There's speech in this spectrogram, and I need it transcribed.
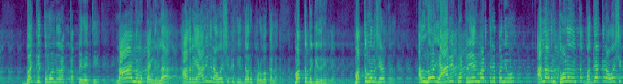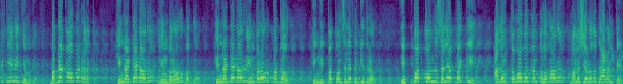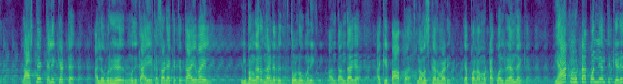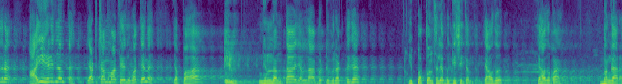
ಬಗ್ಗಿ ತೊಗೊಂಡ್ರಾಗ ತಪ್ಪೇನೈತಿ? ನಾನು ಮುಟ್ಟಂಗಿಲ್ಲ, ಆದ್ರೆ ಯಾರಿಗಾರ ಅವಶ್ಯಕತೆ ಇದ್ದವ್ರು ಕೊಡ್ಬೇಕಲ್ಲ. ಮತ್ತೆ ಬಗ್ಗಿದ್ರು ಹಿಂಗೆ? ಮತ್ತೆ ಮನಸ್ಸು ಹೇಳ್ತದೆ. ಅಲ್ಲೋ, ಯಾರಿಗೆ ಕೊಟ್ರೆ ಏನು ಮಾಡ್ತೀರಪ್ಪ ನೀವು? ಅಲ್ಲ, ಅದನ್ನ ತೋಳದಂತ ಬಗ್ಗಾಕರ ಅವಶ್ಯಕತೆ ಏನೈತಿ ನಿಮಗೆ? ಬಗ್ಗಾಕ ಹೋಗ್ಬೇಡ್ರಿ ಅದಕ್ಕೆ. ಹಿಂಗೆ ಅಡ್ಡಾಡೋರು, ಹಿಂಗೆ ಬರೋರು ಬಗ್ಗವ್ರು. ಹಿಂಗೆ ಅಡ್ಡಾಡೋರು, ಹಿಂಗೆ ಬರೋರು ಬಗ್ಗವ್ರು. ಹಿಂಗೆ ಇಪ್ಪತ್ತೊಂದು ಸಲ ಬಗ್ಗಿದ್ರು ಅವ್ರು. ಇಪ್ಪತ್ತೊಂದು ಸಲ ಬಗ್ಗಿ ಅದನ್ನ ತಗೋಬೇಕಂತ ಹೋಗೋರು, ಮನಸ್ಸು ಹೇಳೋದು ಬೇಡ ಅಂತೇಳಿ. ಲಾಸ್ಟ್ನೇ ತಲೆ ಕೆಟ್ಟ. ಅಲ್ಲಿ ಒಬ್ರು ಹೇಳಿದ್ರು, ಮುದುಕ, ಆಯಿ ಕಸಾಡಿ ಹಾಕತ್ತಿತ್ತ? ಆಯಿ ಬಾಯಿಲಿ ಇಲ್ಲಿ ಬಂಗಾರದ ನಾಣ್ಯ ತೊಗೊಂಡು ಹೋಗಿ ಮನಿಗೆ. ಅಂತ ಅಂದಾಗ ಆಕೆ ಪಾಪ ನಮಸ್ಕಾರ ಮಾಡಿ, ಯಪ್ಪ ನಾ ಮುಟ್ಟಕ್ಕೆ ಕೊಲ್ರಿ ಅಂದ್ಲ ಆಕಿ. ಯಾಕೆ ಮುಟ್ಟ ಕೊಲ್ಲಿ ಅಂತ ಕೇಳಿದ್ರೆ, ಆಯಿ ಹೇಳಿದ್ಲ ಅಂತ. ಎಷ್ಟು ಚಂದ ಮಾತು ಹೇಳಿದ್ಲು, ಗೊತ್ತೇನು? ಯಪ್ಪ, ನಿನ್ನಂತ ಎಲ್ಲ ಬಿಟ್ಟು ವಿರಕ್ತಿಗೆ ಇಪ್ಪತ್ತೊಂದು ಸಲ ಅಂತ ಯಾವುದು? ಯಾವುದಪ್ಪ? ಬಂಗಾರ.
